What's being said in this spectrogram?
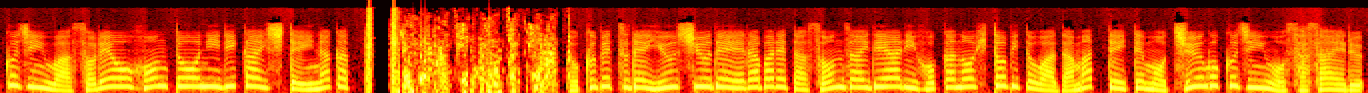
国人はそれを本当に理解していなかった。特別で優秀で選ばれた存在であり他の人々は黙っていても中国人を支える。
